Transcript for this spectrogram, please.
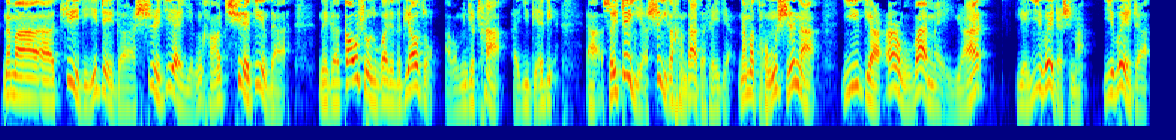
那么，呃，距离这个世界银行确定的那个高收入国家的标准啊，我们就差呃一点点啊。所以这也是一个很大的特点。那么同时呢，一点二五万美元也意味着什么？意味着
